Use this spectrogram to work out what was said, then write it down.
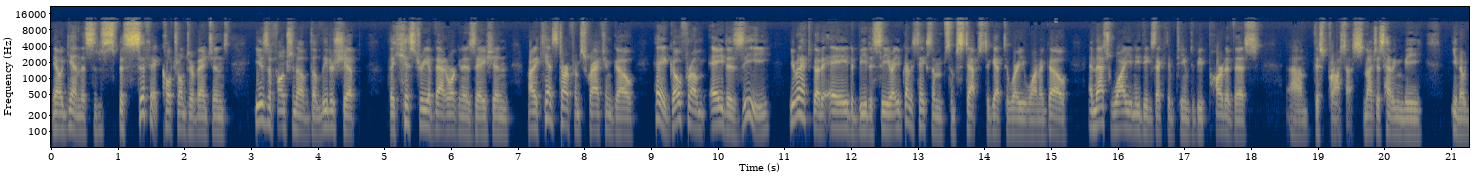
Now, again, the specific cultural interventions is a function of the leadership, the history of that organization. Right? I can't start from scratch and go, hey, go from A to Z you really have to go to A to B to C, right? You've got to take some some steps to get to where you want to go, and that's why you need the executive team to be part of this um, this process, not just having me, you know,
